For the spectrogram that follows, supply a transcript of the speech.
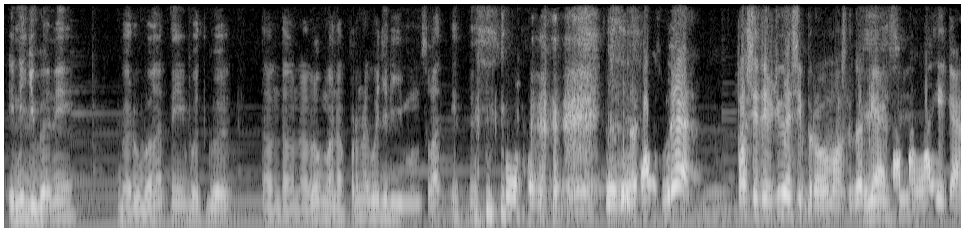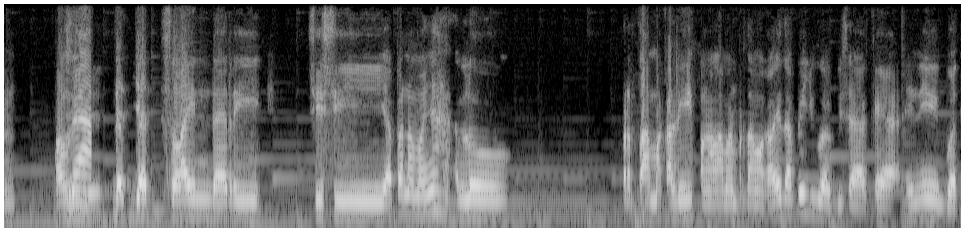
Ini juga nih baru banget nih buat gue. Tahun-tahun lalu mana pernah gue jadi imam sholat id. ya benar kan sebenarnya positif juga sih bro maksud gue kayak Iya kapan lagi kan maksudnya Iya. selain dari sisi apa namanya lu pertama kali pengalaman pertama kali tapi juga bisa kayak ini buat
